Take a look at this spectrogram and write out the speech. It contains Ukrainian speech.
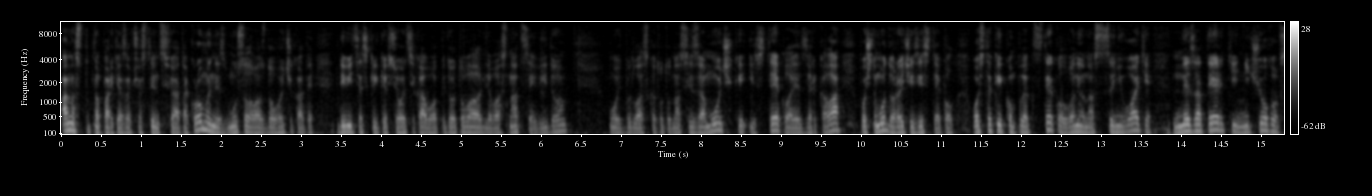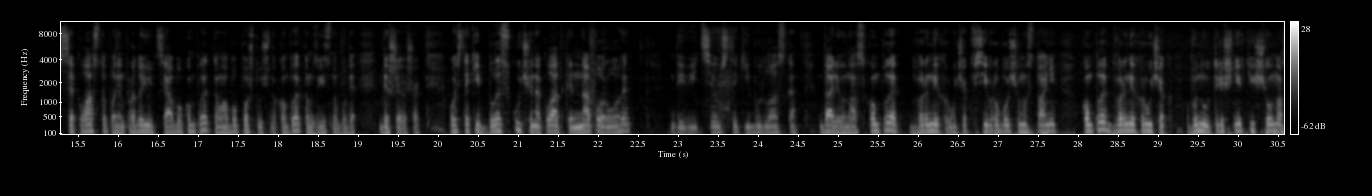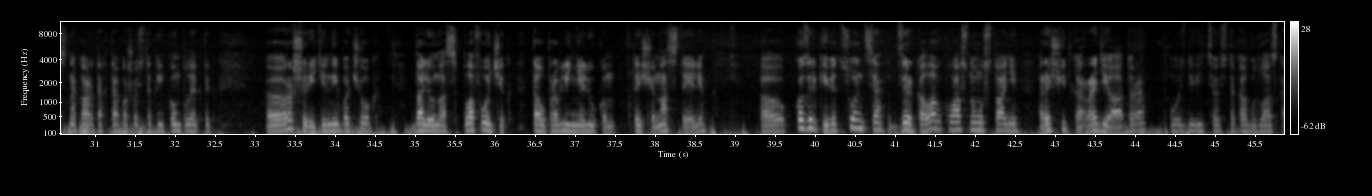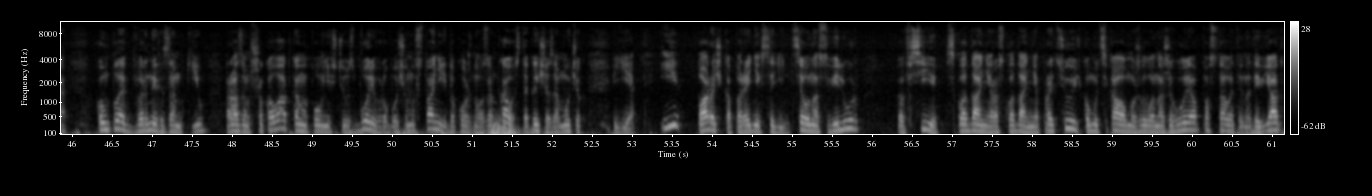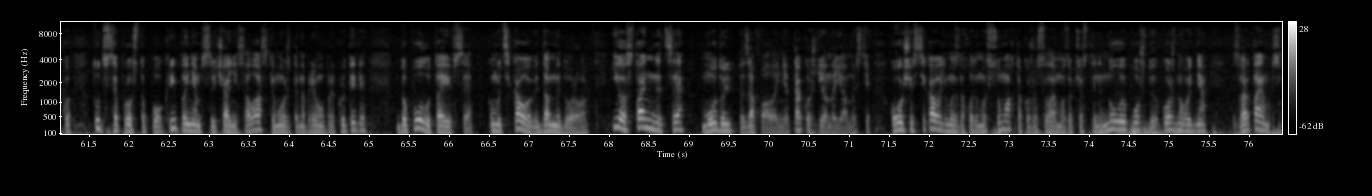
А наступна партія запчастин Фіата Кроми не змусила вас довго чекати. Дивіться, скільки всього цікавого підготували для вас на це відео. Ось, будь ласка, тут у нас і замочки, і стекла, і дзеркала. Почнемо, до речі, зі стекол. Ось такий комплект стекол. Вони у нас синюваті, не затерті, нічого, все класно по ним продаються або комплектом, або поштучно. Комплектом, звісно, буде дешевше. Ось такі блискучі накладки на пороги. Дивіться, ось такі, будь ласка. Далі у нас комплект дверних ручок, всі в робочому стані. Комплект дверних ручок внутрішніх, ті, що у нас на картах, також ось такий комплектик. Е, Розширительний бачок. Далі у нас плафончик та управління люком, те, що на стелі. Е, Козирки від сонця, дзеркала в класному стані, решітка радіатора. Ось дивіться, ось така, будь ласка. Комплект дверних замків разом з шоколадками, повністю в зборі в робочому стані. І до кожного замка ось такий ще замочок є. І парочка передніх сидінь. Це у нас вілюр. Всі складання, розкладання працюють. Кому цікаво, можливо, на Жигуля поставити на дев'ятку. Тут все просто по кріпленням, звичайні салазки можете напряму прикрутити до полу та і все. Кому цікаво, віддам недорого. І останнє це модуль запалення. Також є в наявності. Кого щось цікавить, ми знаходимося в Сумах. Також висилаємо запчастини новою поштою кожного дня. Звертаємось.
